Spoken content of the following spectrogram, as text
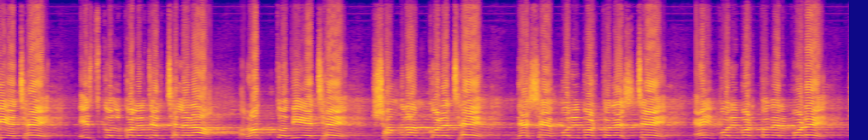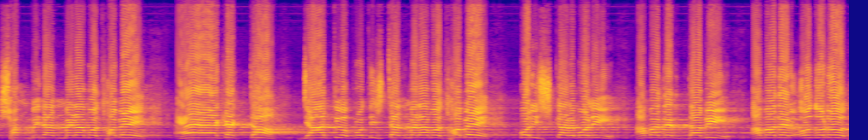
দিয়েছে, স্কুল কলেজের ছেলেরা রক্ত দিয়েছে, সংগ্রাম করেছে, দেশে পরিবর্তন এসছে, এই পরিবর্তনের পরে সংবিধান মেরামত হবে, এক একটা জাতীয় প্রতিষ্ঠান মেরামত হবে, পরিষ্কার বলি, আমাদের দাবি, আমাদের অনুরোধ,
